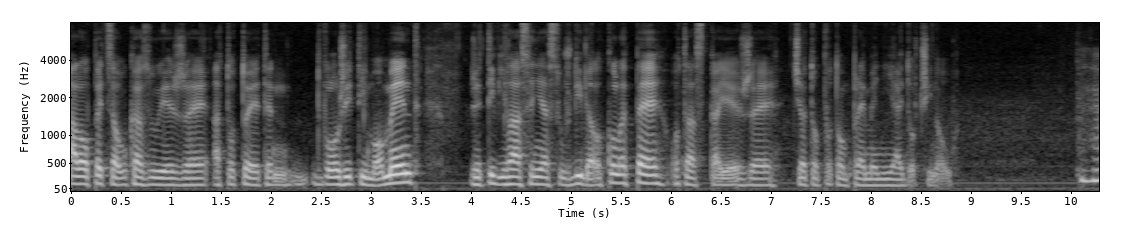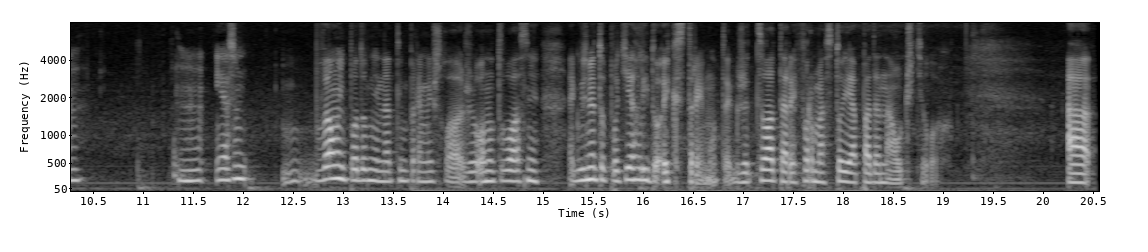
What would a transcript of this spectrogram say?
ale opäť sa ukazuje, že, a toto je ten dôležitý moment, že tie vyhlásenia sú vždy veľkolepé. Otázka je, že čo to potom premení aj do činov. Mm-hmm. Ja som veľmi podobne nad tým premyšľala, že ono to vlastne, ak by sme to potiahli do extrému, takže celá tá reforma stojí a pada na učiteľoch. A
